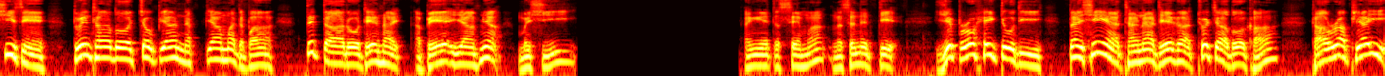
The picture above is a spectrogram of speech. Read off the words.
ရှိစဉ်တွင်ထားသောကြောက်ပြားနှပြားမှတပါတစ်တာတော်ထဲ၌အဘယ်အရာမျှမရှိအငယ်30မှ21ယေဘရဟိတ်တို့သည်တန်ရှင်းရာဌာနတဲကထွက်ကြသောအခါသာရဖျား၏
